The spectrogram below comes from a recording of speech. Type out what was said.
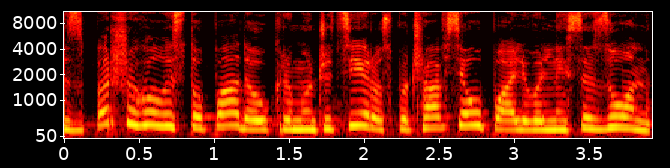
З 1 листопада у Кременчуці розпочався опалювальний сезон.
